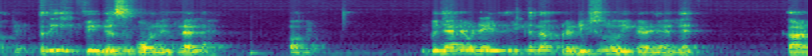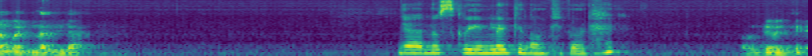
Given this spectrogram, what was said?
okay three fingers fold ചെയ്തില്ല ഇപ്പൊ ഞാൻ ഇവിടെ എഴുതിയിരിക്കുന്ന പ്രഡിക്ഷൻ നോക്കിക്കഴിഞ്ഞാൽ കാണാൻ പറ്റുന്നില്ല ഞാൻ സ്ക്രീനിലേക്ക് നോക്കിക്കോട്ടെ. Okay okay.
